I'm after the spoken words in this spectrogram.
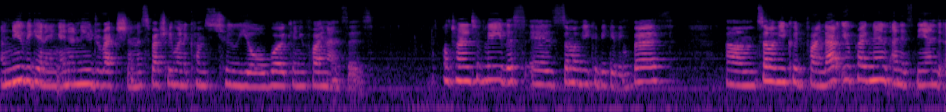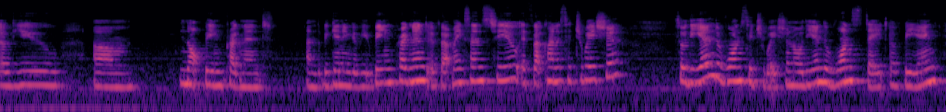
a new beginning in a new direction especially when it comes to your work and your finances Alternatively, this is some of you could be giving birth. Um, some of you could find out you're pregnant and it's the end of you um, not being pregnant and the beginning of you being pregnant, if that makes sense to you. It's that kind of situation. So the end of one situation or the end of one state of being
